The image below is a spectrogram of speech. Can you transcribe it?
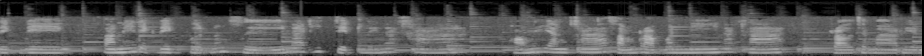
เด็กๆ ตอนนี้เด็กๆ เปิดหนังสือหน้าที่ 7 เลยนะคะ พร้อมหรือยังคะสำหรับวันนี้นะคะ เราจะมาเรียน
